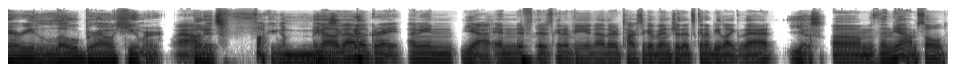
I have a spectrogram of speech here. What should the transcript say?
very lowbrow humor, Wow. but it's fucking amazing. no, that looked great. I mean, yeah, and if there's gonna be another Toxic Avenger that's gonna be like that, yes. um, then yeah, I'm sold.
